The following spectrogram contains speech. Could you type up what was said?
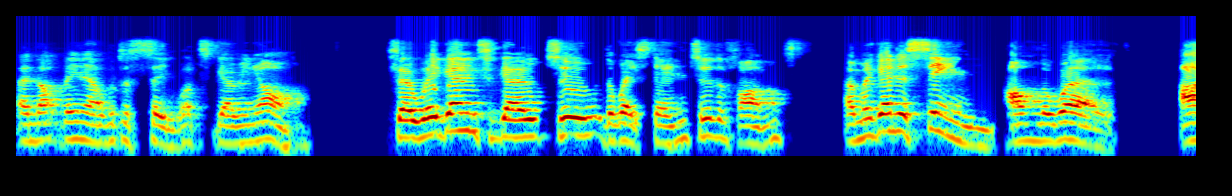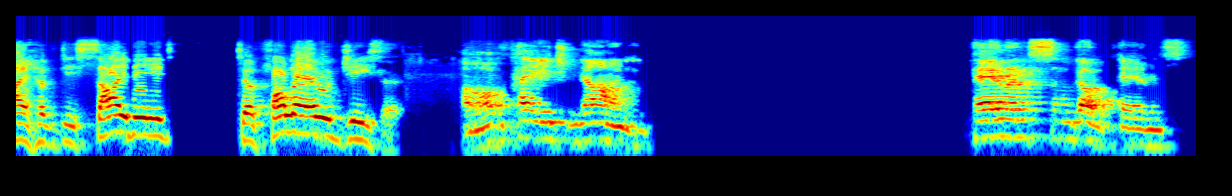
and not being able to see what's going on. So we're going to go to the West End, to the font, and we're going to sing on the way. I have decided to follow Jesus. on page nine. Parents and godparents,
